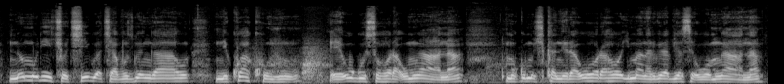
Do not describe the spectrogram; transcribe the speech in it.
no muri icyo kigwa cyavuzwe ngaho ni kwa kuntu eh, ugusohora umwana mu kumushikanira uhoraho imana rwira byose uwo mwana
